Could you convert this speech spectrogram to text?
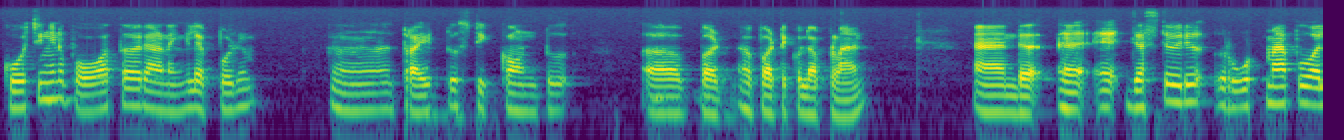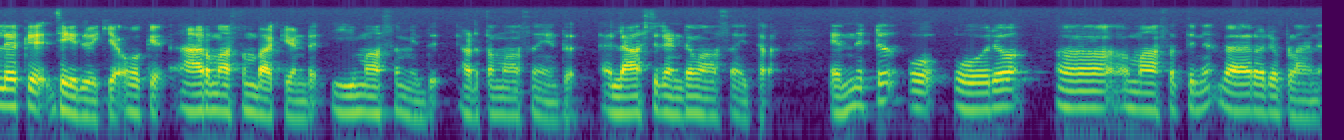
കോച്ചിങ്ങിന് പോകാത്തവരാണെങ്കിൽ എപ്പോഴും try to stick on to particular plan and just ഒരു റൂട്ട് മാപ്പ് പോലെയൊക്കെ ചെയ്ത് വെക്കുക. ഓക്കെ ആറ് മാസം ബാക്കിയുണ്ട്. ഈ മാസം ഇത് അടുത്ത മാസം ഇത് ലാസ്റ്റ് രണ്ട് മാസം ഇത്ര. എന്നിട്ട് ഓരോ മാസത്തിന് വേറൊരു പ്ലാന്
